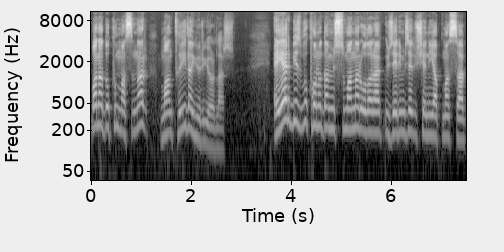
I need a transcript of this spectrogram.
bana dokunmasınlar mantığıyla yürüyorlar. Eğer biz bu konuda Müslümanlar olarak üzerimize düşeni yapmazsak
